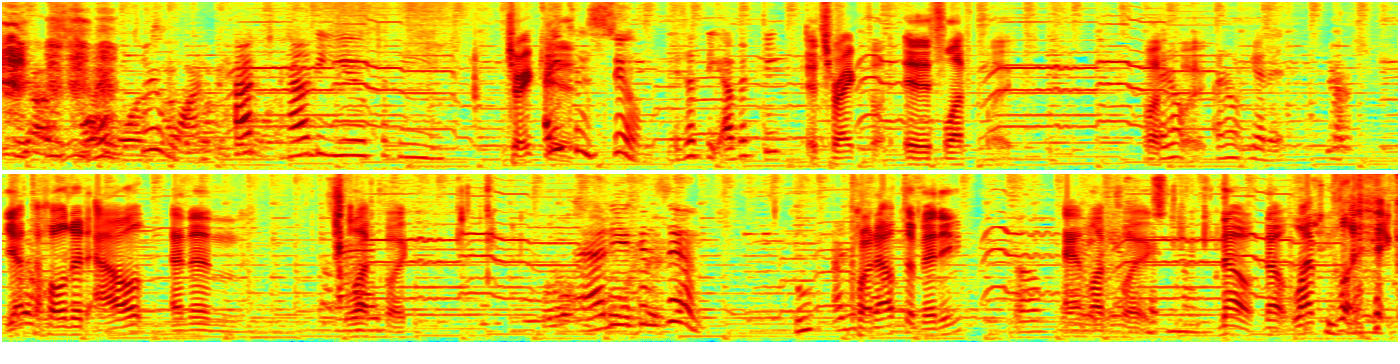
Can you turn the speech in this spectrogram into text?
Yeah, small what? ones, Blue not the one. How how do you fucking Drink how do you consume? Is it the other key? It's right click. It's left click. I don't click. I don't get it. Yeah. You have to hold it out and then left click. What else is How do you consume? How do you Put out the mini. Oh, and left here. click. No, no, left click.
